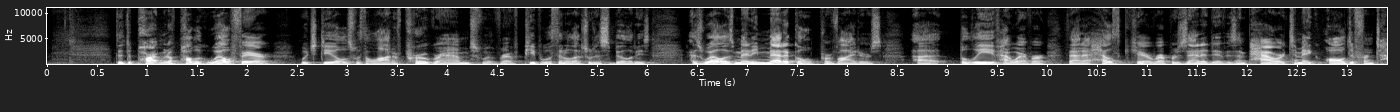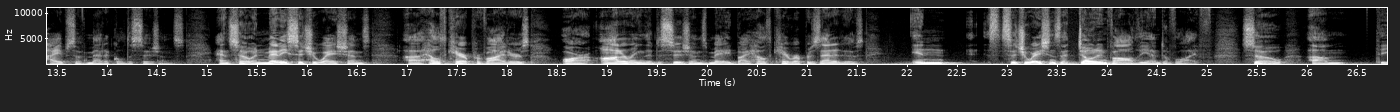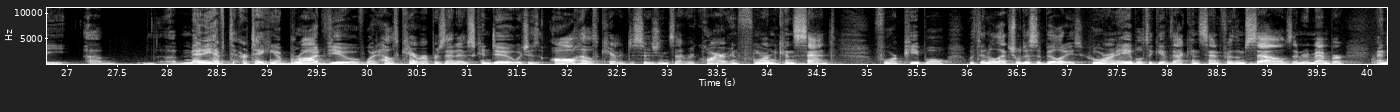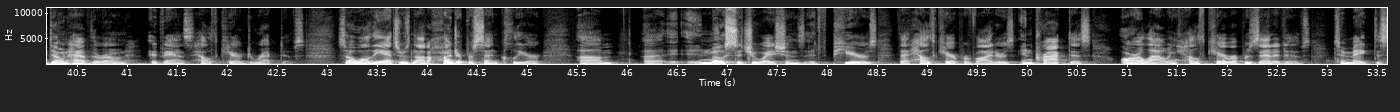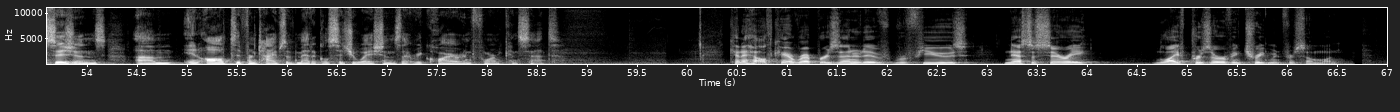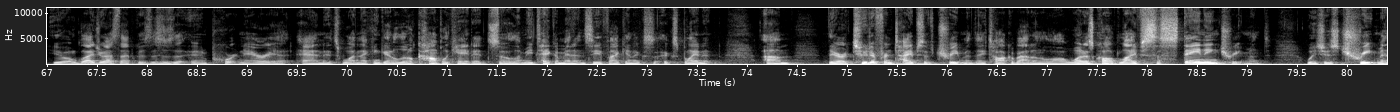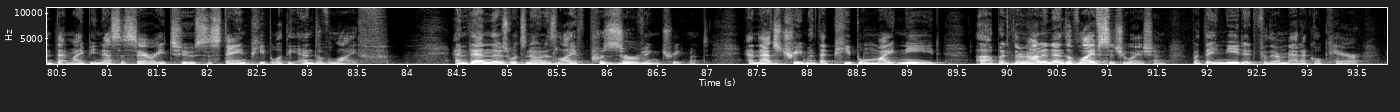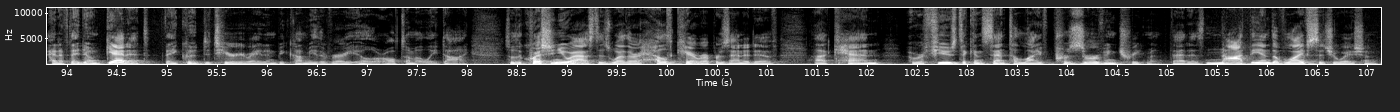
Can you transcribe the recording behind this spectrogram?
The Department of Public Welfare, which deals with a lot of programs with people with intellectual disabilities, as well as many medical providers, uh, believe, however, that a healthcare representative is empowered to make all different types of medical decisions. And so, in many situations, uh, healthcare providers are honoring the decisions made by healthcare representatives in situations that don't involve the end of life. So um, the uh, uh, many have are taking a broad view of what healthcare representatives can do, which is all healthcare decisions that require informed consent for people with intellectual disabilities who are unable to give that consent for themselves and remember and don't have their own advanced healthcare directives. So while the answer is not 100% clear, um, uh, in most situations it appears that healthcare providers in practice are allowing healthcare representatives to make decisions um, in all different types of medical situations that require informed consent. Can a healthcare representative refuse necessary life preserving treatment for someone? You know, I'm glad you asked that because this is an important area and it's one that can get a little complicated. So let me take a minute and see if I can ex explain it. Um, there are two different types of treatment they talk about in the law. One is called life sustaining treatment, which is treatment that might be necessary to sustain people at the end of life. And then there's what's known as life preserving treatment. And that's treatment that people might need, uh, but they're not an end of life situation, but they need it for their medical care. And if they don't get it, they could deteriorate and become either very ill or ultimately die. So the question you asked is whether a healthcare representative uh, can refuse to consent to life preserving treatment. That is not the end of life situation,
